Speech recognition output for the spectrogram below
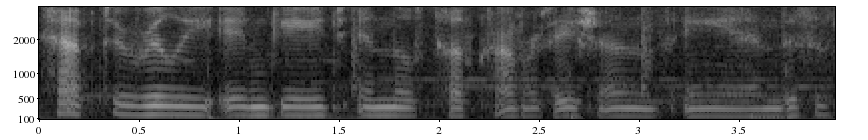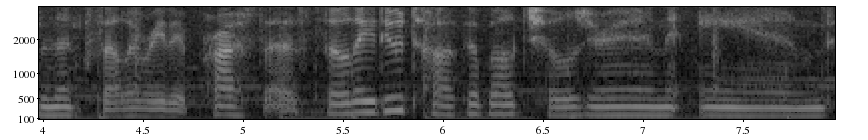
have to really engage in those tough conversations, and this is an accelerated process. So, they do talk about children, and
